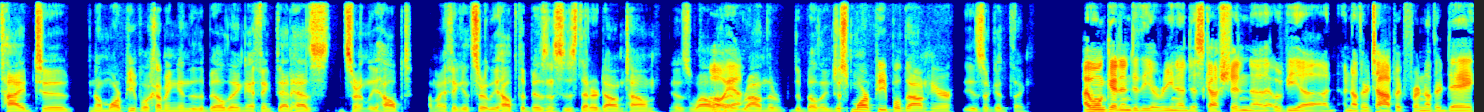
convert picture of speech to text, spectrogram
tied to you know more people coming into the building. I think that has certainly helped. Um, I think it certainly helped the businesses that are downtown as well Oh, yeah. around the, the building. Just more people down here is a good thing. I won't get into the arena discussion. Uh, that would be a, another topic for another day.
